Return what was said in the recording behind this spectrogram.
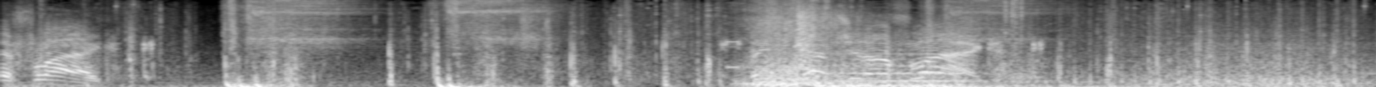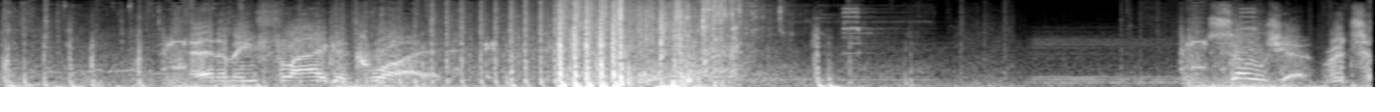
their flag. They've captured our flag. Enemy flag acquired. Soldier, return.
